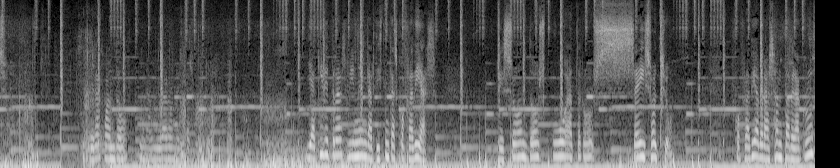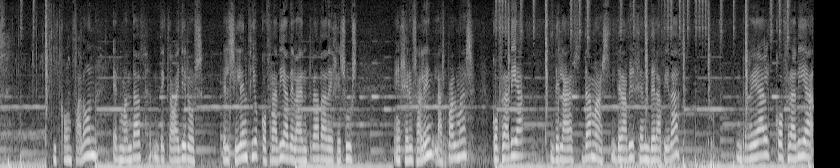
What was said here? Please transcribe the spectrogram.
Será cuando inauguraron esta escultura. Y aquí detrás vienen las distintas cofradías, que son 2, 4, 6, 8. Cofradía de la Santa Veracruz y Confalón, Hermandad de Caballeros del Silencio, Cofradía de la Entrada de Jesús en Jerusalén, Las Palmas, Cofradía de las Damas de la Virgen de la Piedad, Real Cofradía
